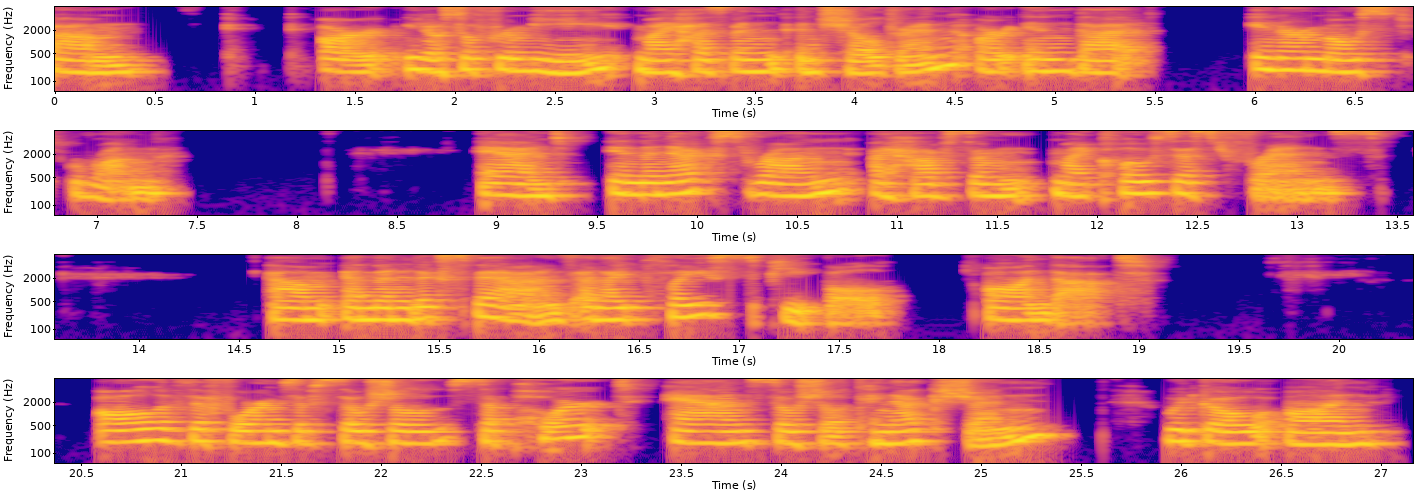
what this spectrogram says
um, are, you know, so for me, my husband and children are in that innermost rung. And in the next rung, I have some, my closest friends. Um, and then it expands and I place people on that all of the forms of social support and social connection would go on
